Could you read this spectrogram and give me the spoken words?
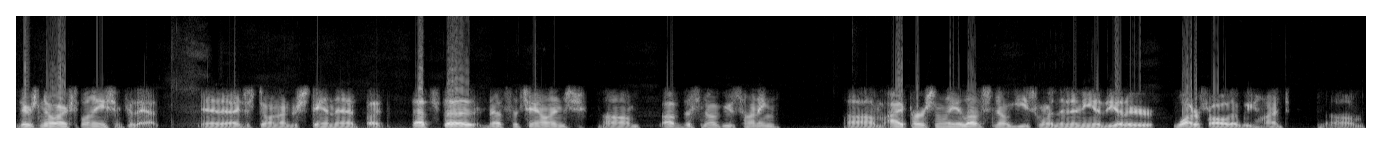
There's no explanation for that, and I just don't understand that. But that's the that's the challenge um, of the snow goose hunting. Um, I personally love snow geese more than any of the other waterfowl that we hunt. Um,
